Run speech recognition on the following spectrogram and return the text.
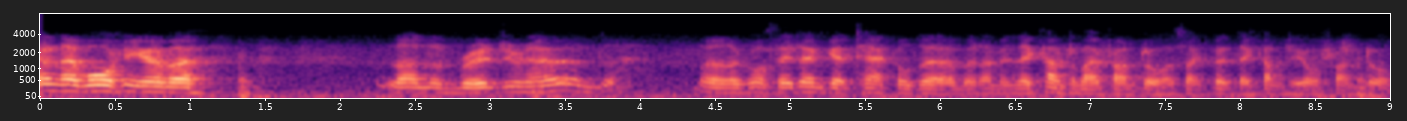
when they're walking over London Bridge, you know, and well, of course they don't get tackled there, but I mean they come to my front door. It's like they come to your front door.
